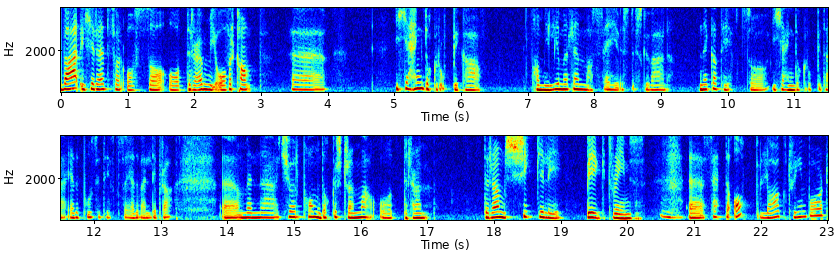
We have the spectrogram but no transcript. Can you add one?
Vær ikke redd for også å drømme i overkant. Eh, ikke heng dere opp i hva familiemedlemmer sier hvis det skulle være negativt, så ikke heng dere opp i det. Er det positivt, så er det veldig bra. Eh, men eh, kjør på med deres drømmer, og drøm. Drøm skikkelig big dreams. Eh, sett det opp, lag dreamboard.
